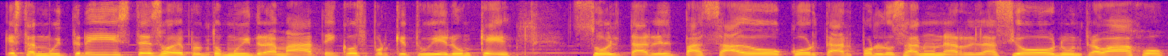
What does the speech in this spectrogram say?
que están muy tristes o de pronto muy dramáticos porque tuvieron que soltar el pasado o cortar por lo sano una relación, un trabajo,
